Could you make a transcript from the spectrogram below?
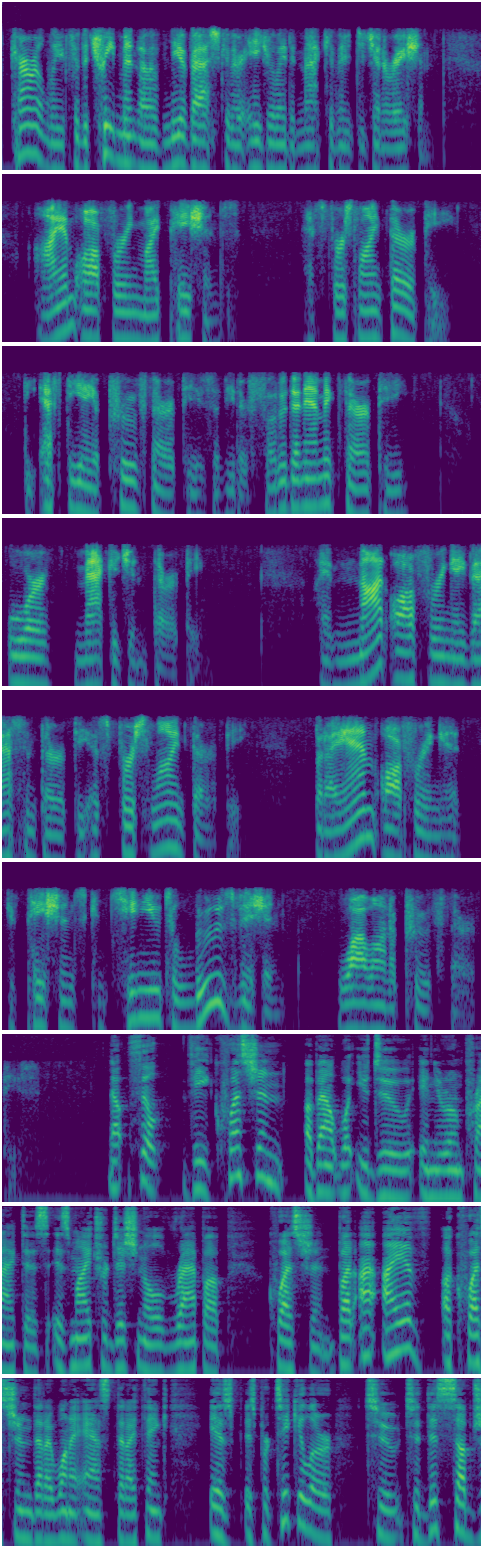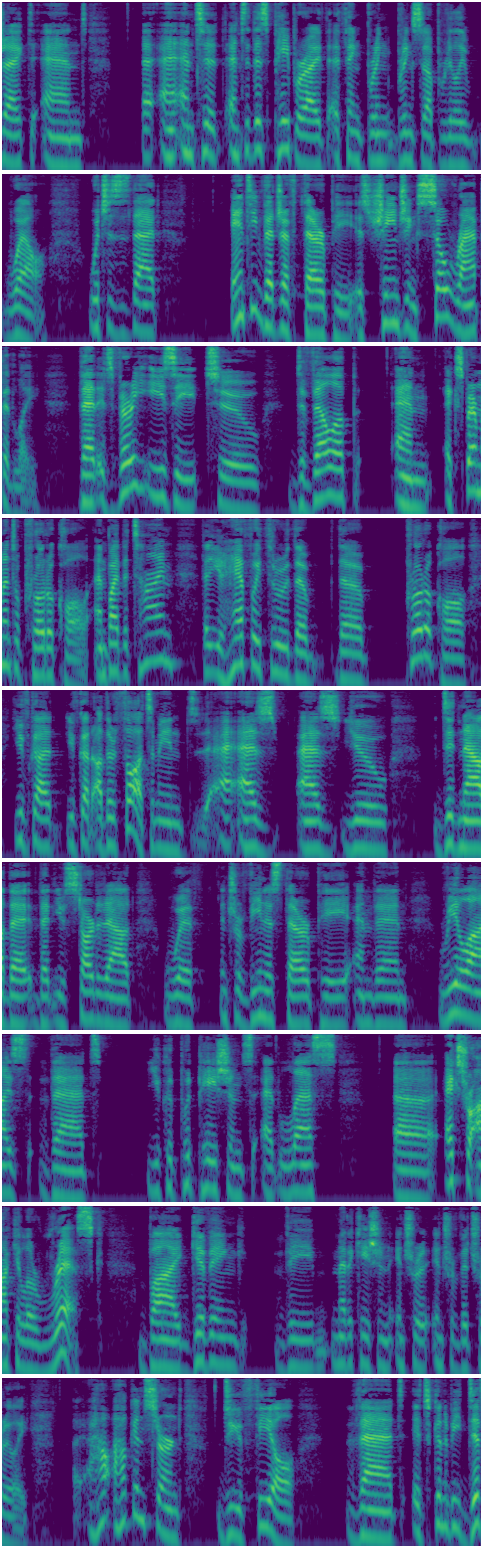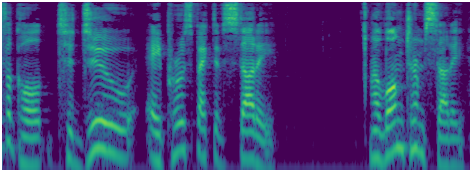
Currently, for the treatment of neovascular age related macular degeneration, I am offering my patients as first line therapy the FDA approved therapies of either photodynamic therapy or Macugen therapy. I am not offering Avastin therapy as first line therapy, but I am offering it if patients continue to lose vision while on approved therapies. Now, Phil, the question about what you do in your own practice is my traditional wrap up question. But I, I have a question that I want to ask that I think is is particular to to this subject and and to and to this paper. I, I think bring, brings it up really well, which is that anti VEGF therapy is changing so rapidly that it's very easy to develop an experimental protocol, and by the time that you're halfway through the the protocol, you've got you've got other thoughts. I mean, as as you did now that that you started out with intravenous therapy and then realized that you could put patients at less uh, extraocular risk by giving the medication intra- intravitreally. How, how concerned do you feel that it's going to be difficult to do a prospective study, a long term study,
